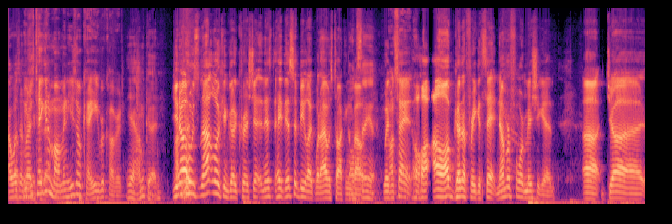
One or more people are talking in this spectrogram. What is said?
I wasn't He's ready. just for taking that. a moment. He's okay. He recovered. Yeah, I'm good. You I'm know good. who's not looking good, Christian? And this, hey, this would be like what I was talking about. Don't about. say it. with- Don't say it. Oh, I- oh, I'm gonna freaking say it. Number four, Michigan. Uh, jo- uh,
